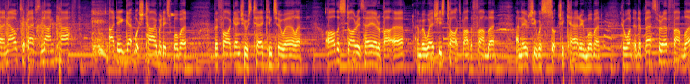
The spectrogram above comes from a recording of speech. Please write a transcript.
And now to Beth's nan Kath. I didn't get much time with this woman before again she was taken too early. All the stories here about her and the way she's talked about the family, I knew she was such a caring woman who wanted the best for her family.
